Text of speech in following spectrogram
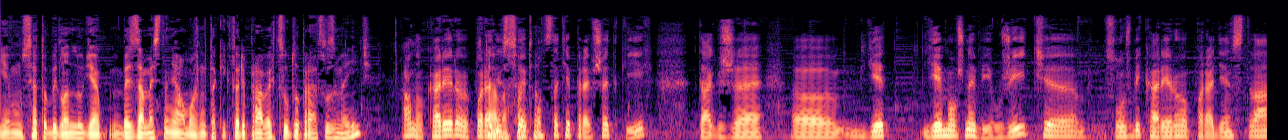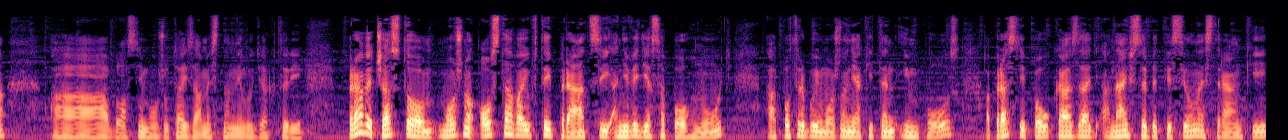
nemusia to byť len ľudia bez zamestnania, ale možno takí, ktorí práve chcú tú prácu zmeniť? Áno, kariérové poradenstvo je v podstate pre všetkých, takže e, je, je možné využiť služby kariérového poradenstva a vlastne môžu to aj zamestnaní ľudia, ktorí práve často možno ostávajú v tej práci a nevedia sa pohnúť a potrebujú možno nejaký ten impuls a presne poukázať a nájsť v sebe tie silné stránky,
